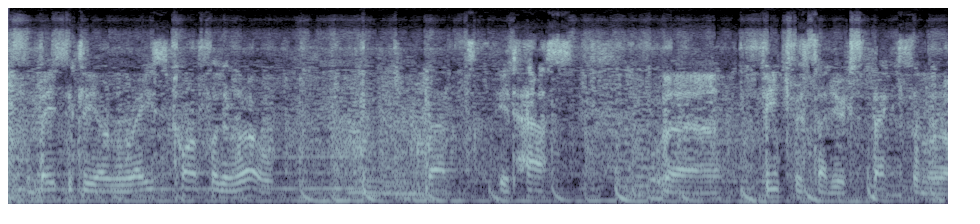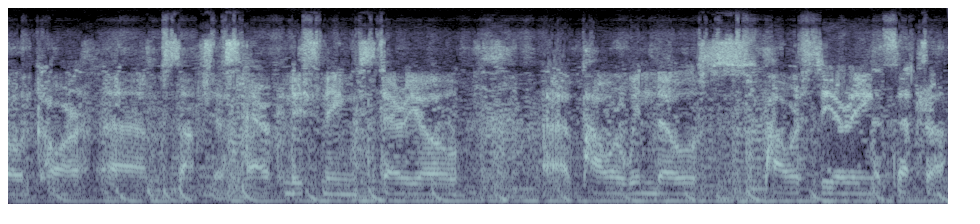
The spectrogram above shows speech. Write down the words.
It's basically a race car for the road, but it has the features that you expect from a road car, um, such as air conditioning, stereo, uh, power windows, power steering, etc.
